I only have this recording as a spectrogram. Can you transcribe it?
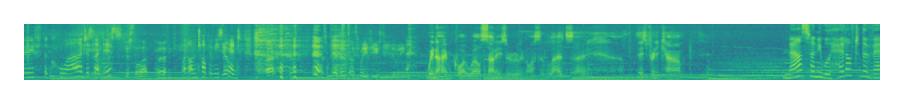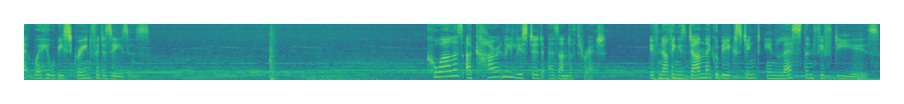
Food for the koala, just like this. Just like that, perfect. What, on top of his head? That's, that's what he's used to doing. We know him quite well. Sonny's a really nice little lad, so um, he's pretty calm. Now Sonny will head off to the vet where he will be screened for diseases. Koalas are currently listed as under threat. If nothing is done, they could be extinct in less than 50 years.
